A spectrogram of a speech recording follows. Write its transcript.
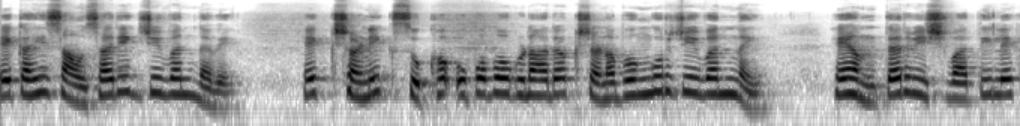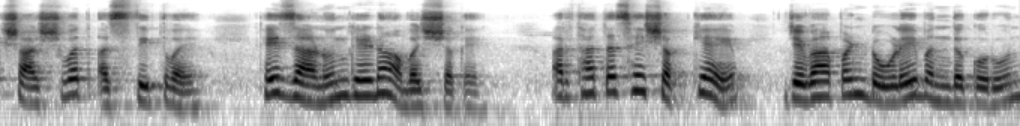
हे काही सांसारिक जीवन नव्हे. हे क्षणिक सुख उपभोगणारं क्षणभंगूर जीवन नाही. हे अंतर्विश्वातील एक शाश्वत अस्तित्व आहे. हे जाणून घेणं आवश्यक आहे. अर्थातच हे शक्य आहे जेव्हा आपण डोळे बंद करून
